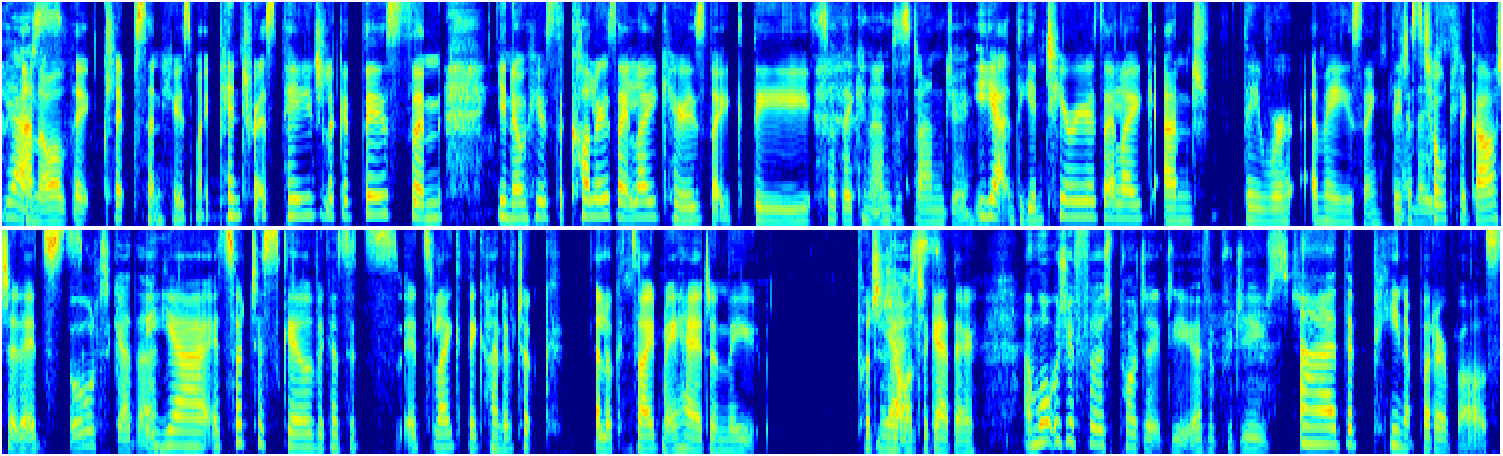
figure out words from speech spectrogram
Yes. and all the clips and here's my Pinterest page look at this and you know here's the colors I like here's like the So they can understand you yeah the interiors I like and they were amazing they just totally got it it's all together. yeah it's such a skill because it's it's like they kind of took a look inside my head and they put it all together And what was your first product you ever produced? uh the peanut butter balls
